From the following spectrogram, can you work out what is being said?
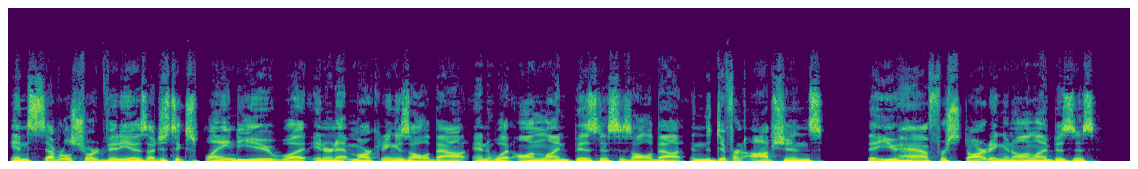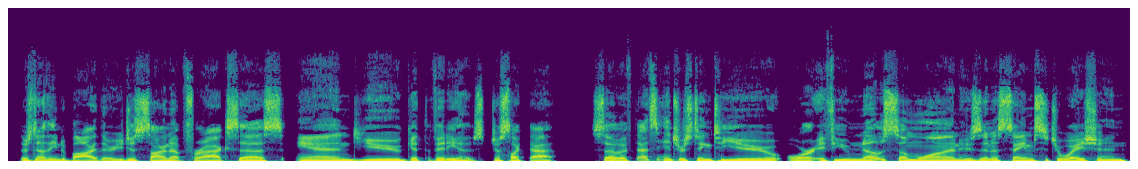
in several short videos, I just explained to you what internet marketing is all about and what online business is all about and the different options that you have for starting an online business. There's nothing to buy there. You just sign up for access and you get the videos just like that. So if that's interesting to you, or if you know someone who's in a same situation,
